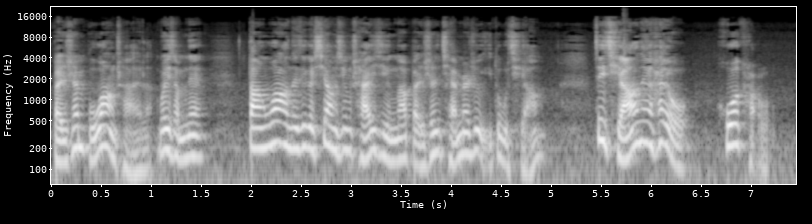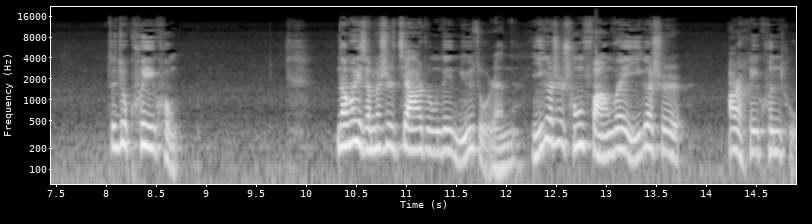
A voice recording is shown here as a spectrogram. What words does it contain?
本身不旺财了，为什么呢？当旺的这个象星财星啊，本身前面就有一堵墙，这墙呢还有豁口。这就亏空。那为什么是家中的女主人呢？一个是从方位，一个是二黑坤土，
